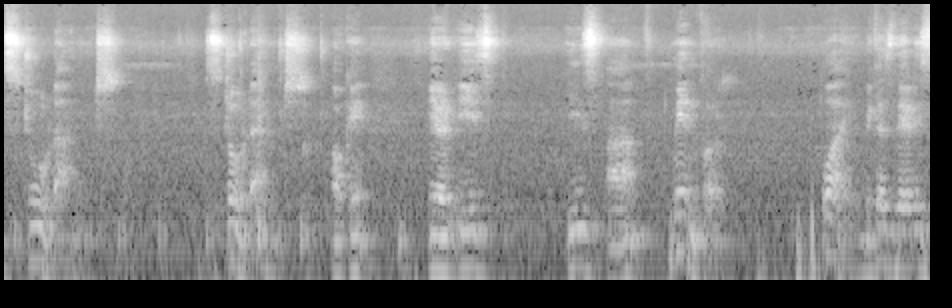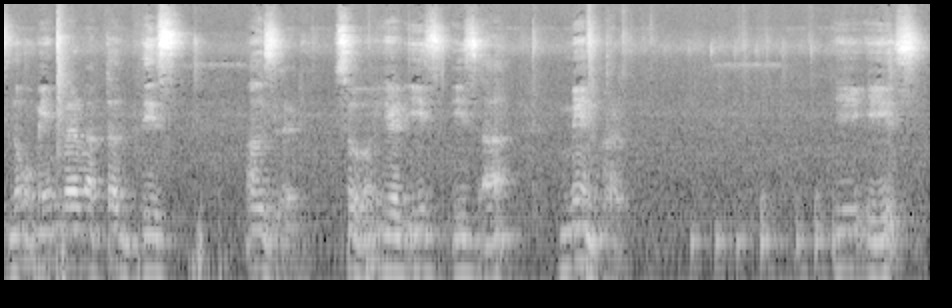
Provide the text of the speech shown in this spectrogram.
student. Student. Okay? Here is is a main verb. Why? Because there is no main verb after this auxiliary so here is is a main verb. He is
